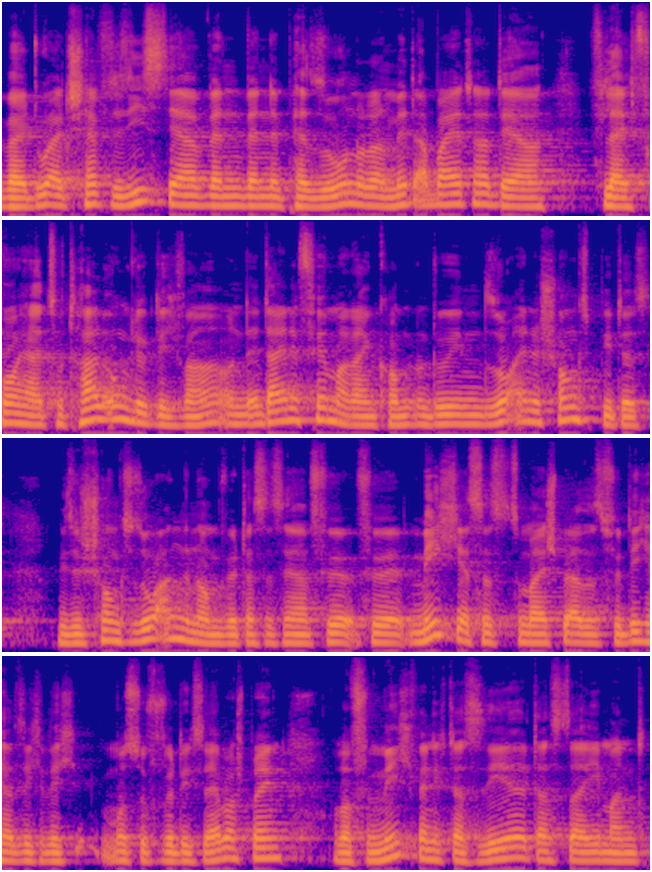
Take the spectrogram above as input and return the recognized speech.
Weil du als Chef siehst ja, wenn, wenn eine Person oder ein Mitarbeiter, der vielleicht vorher total unglücklich war und in deine Firma reinkommt und du ihm so eine Chance bietest, diese Chance so angenommen wird, dass es ja für, für mich ist es zum Beispiel, also es ist für dich ja sicherlich, musst du für dich selber sprechen, aber für mich, wenn ich das sehe, dass da jemand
